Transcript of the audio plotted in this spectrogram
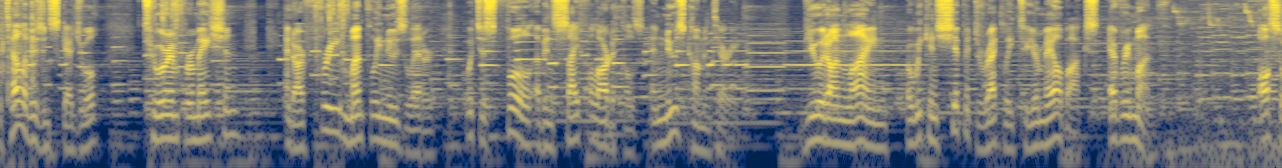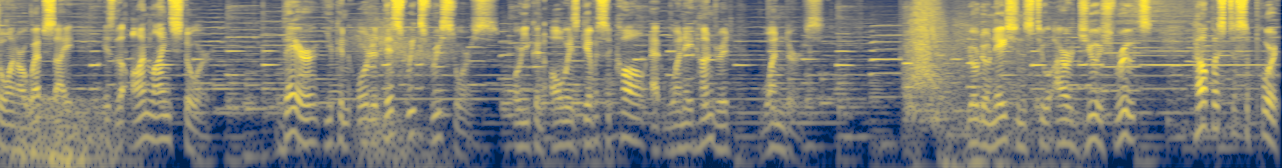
the television schedule, tour information, and our free monthly newsletter, which is full of insightful articles and news commentary. View it online, or we can ship it directly to your mailbox every month. Also, on our website is the online store there, you can order this week's resource, or you can always give us a call at 1 800 Wonders. Your donations to our Jewish roots help us to support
